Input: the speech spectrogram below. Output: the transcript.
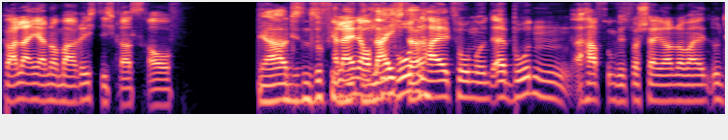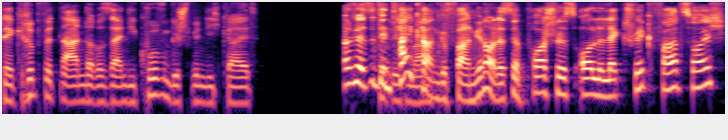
Ballern ja nochmal richtig krass drauf. Ja, und die sind so viel Alleine auch die. Bodenhaltung und äh, Bodenhaftung wird wahrscheinlich auch nochmal, und der Grip wird eine andere sein, die Kurvengeschwindigkeit. Und wir sind den. Taycan gefahren, genau. Das ist ja Porsches All-Electric-Fahrzeug.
